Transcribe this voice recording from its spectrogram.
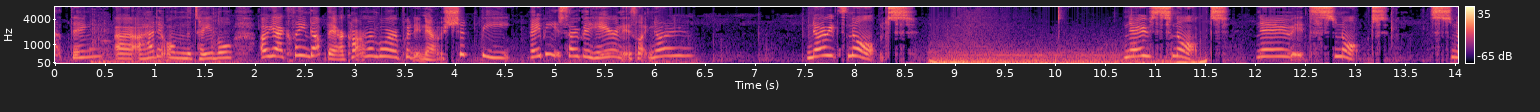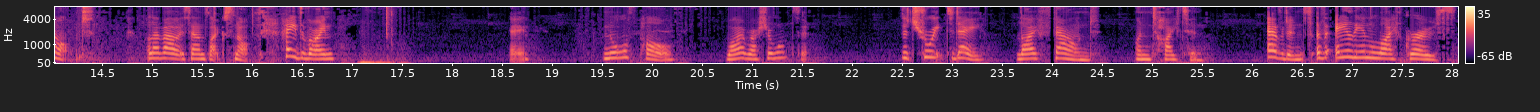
that thing? Uh, I had it on the table. Oh yeah, I cleaned up there. I can't remember where I put it now. It should be, maybe it's over here and it's like, no. No, it's not. No, snot. No, it's snot. Snot. I love how it sounds like snot. Hey, Divine. Okay. North Pole. Why Russia wants it. Detroit today. Life found on Titan. Evidence of alien life grows.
